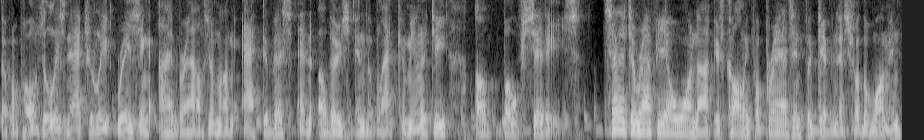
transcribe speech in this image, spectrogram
The proposal is naturally raising eyebrows among activists and others in the black community of both cities. Senator Raphael Warnock is calling for prayers and forgiveness for the woman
